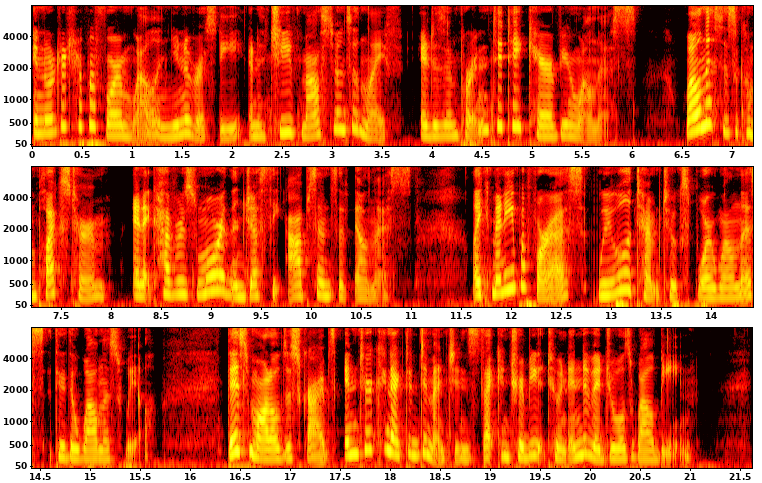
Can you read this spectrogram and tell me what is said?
In order to perform well in university and achieve milestones in life, it is important to take care of your wellness. Wellness is a complex term, and it covers more than just the absence of illness. Like many before us, we will attempt to explore wellness through the wellness wheel. This model describes interconnected dimensions that contribute to an individual's well being.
